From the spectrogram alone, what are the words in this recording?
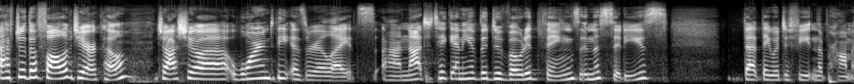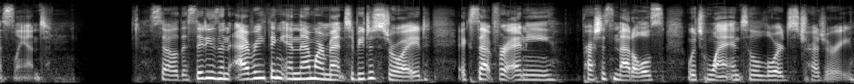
after the fall of Jericho, Joshua warned the Israelites uh, not to take any of the devoted things in the cities that they would defeat in the promised land. So the cities and everything in them were meant to be destroyed, except for any precious metals which went into the Lord's treasury.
